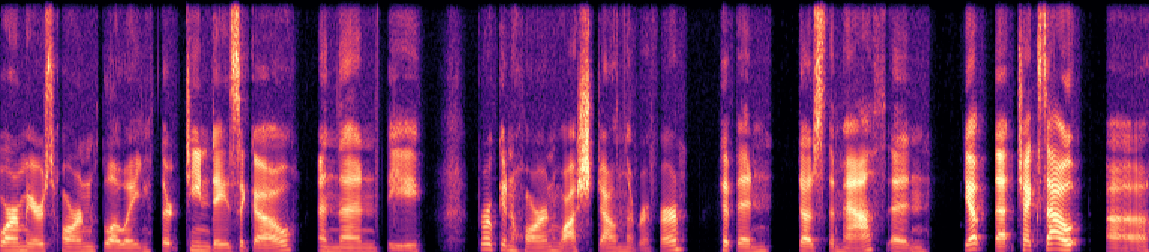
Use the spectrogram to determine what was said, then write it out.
Boromir's horn blowing 13 days ago, and then the broken horn washed down the river. Pippin does the math, and yep, that checks out. Uh,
